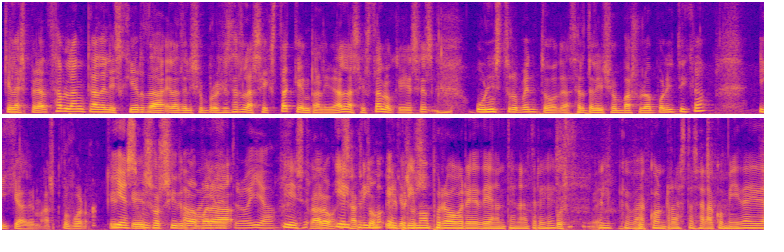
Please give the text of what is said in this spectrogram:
que la esperanza blanca de la izquierda en la televisión progresista es la sexta, que en realidad la sexta lo que es es un instrumento de hacer televisión basura política y que además, pues bueno, que, Y es que eso sirva para... Y, eso- Claro, y el exacto, primo, y el primo es- progre de Antena 3, Pues- el que va con rastas a la comida y dice,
